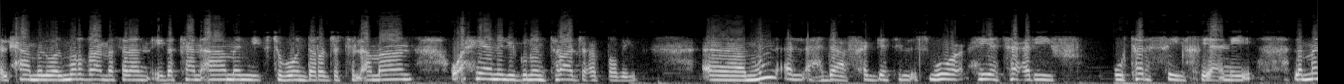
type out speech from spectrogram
الحامل والمرضع مثلا إذا كان آمن يكتبون درجة الأمان وأحيانا يقولون تراجع الطبيب. من الأهداف حقت الأسبوع هي تعريف وترسيخ يعني لما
